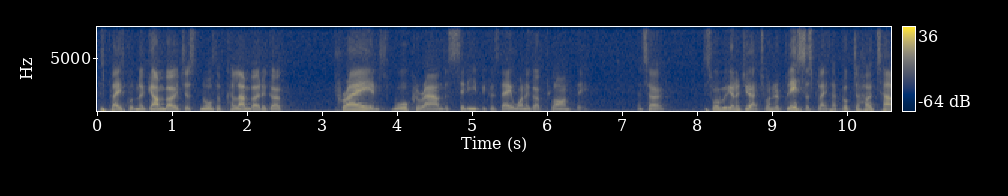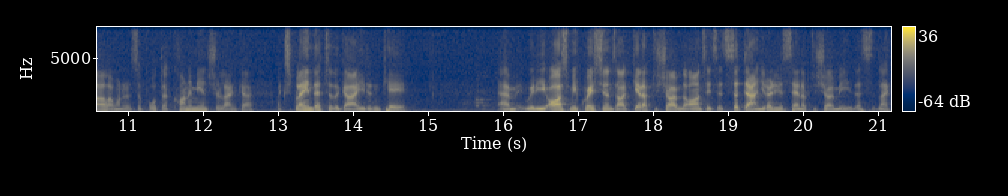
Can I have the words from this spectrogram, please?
this place called Negombo, just north of Colombo, to go pray and just walk around the city because they want to go plant there. And so that's what we're going to do. I just wanted to bless this place. I booked a hotel. I wanted to support the economy in Sri Lanka. I explained that to the guy. He didn't care. Um, when he asked me questions, I'd get up to show him the answer. He said, "Sit down. You don't need to stand up to show me." That's like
